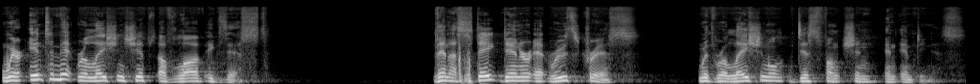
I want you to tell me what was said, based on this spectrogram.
where intimate relationships of love exist than a steak dinner at Ruth's Chris with relational dysfunction and emptiness.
